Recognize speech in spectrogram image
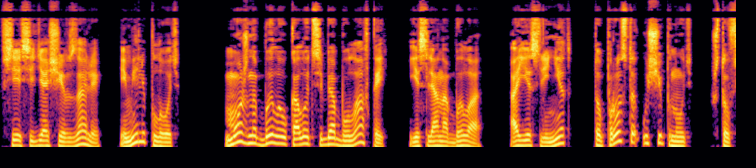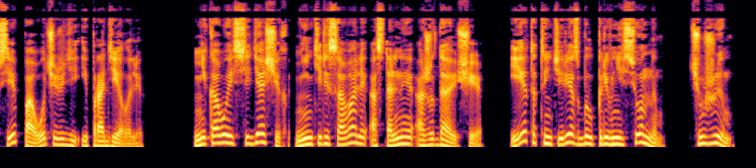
Все сидящие в зале имели плоть. Можно было уколоть себя булавкой, если она была, а если нет, то просто ущипнуть, что все по очереди и проделали. Никого из сидящих не интересовали остальные ожидающие, и этот интерес был привнесенным, чужим.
